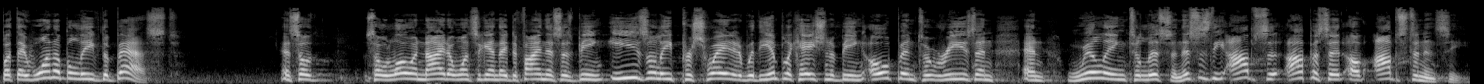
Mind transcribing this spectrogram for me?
but they want to believe the best. And so so Louw and Nida once again, they define this as being easily persuaded with the implication of being open to reason and willing to listen. This is the opposite, of obstinacy.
